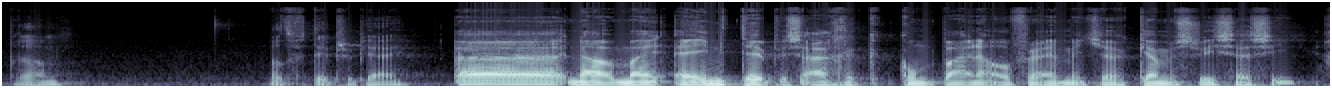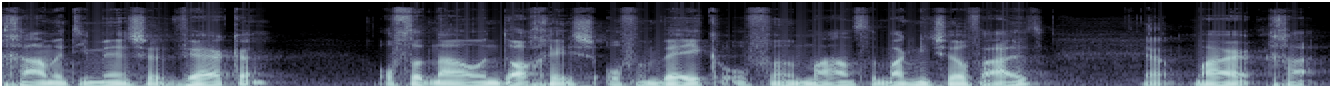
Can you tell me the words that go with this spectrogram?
Bram, wat voor tips heb jij? Eh, nou, mijn ene tip is eigenlijk, komt bijna overeen met je chemistry sessie. Ga met die mensen werken. Of dat nou een dag is, of een week, of een maand. Dat maakt niet zoveel uit. Ja. Maar ga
